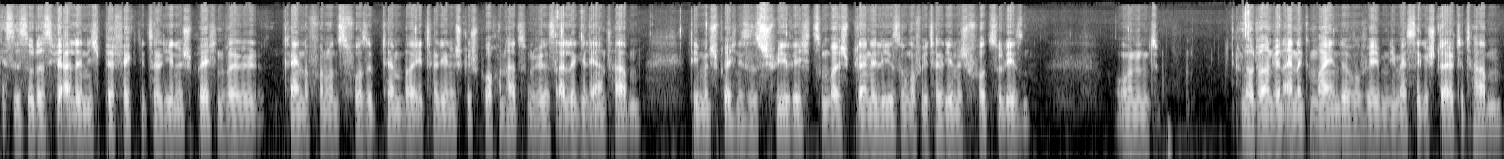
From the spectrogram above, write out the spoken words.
es ist so, dass wir alle nicht perfekt Italienisch sprechen, weil keiner von uns vor September Italienisch gesprochen hat und wir das alle gelernt haben. Dementsprechend ist es schwierig, zum Beispiel eine Lesung auf Italienisch vorzulesen. Und dort waren wir in einer Gemeinde, wo wir eben die Messe gestaltet haben.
